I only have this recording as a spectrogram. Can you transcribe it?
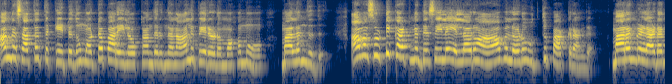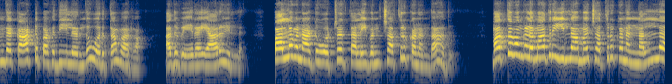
அந்த சத்தத்தை கேட்டதும் மொட்டைப்பாறையில உட்காந்துருந்த நாலு பேரோட முகமும் மலர்ந்தது. அவன் சுட்டி காட்டின திசையில எல்லாரும் ஆவலோட உத்து பாக்குறாங்க. மரங்கள் அடர்ந்த காட்டு பகுதியில இருந்து ஒருத்தன் வர்றான். அது வேற யாரும் இல்லை. பல்லவ நாட்டு ஒற்றர் தலைவன் சத்ருகணன் தான் அது. மற்றவங்கள மாதிரி இல்லாம சத்ருகணன் நல்லா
